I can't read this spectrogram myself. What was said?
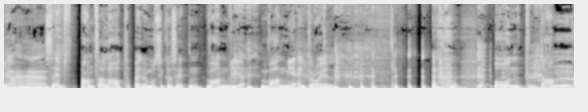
Ja. krass. Selbst Bandsalat bei der Musikersetten waren wir, waren mir ein Gräuel. Und dann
